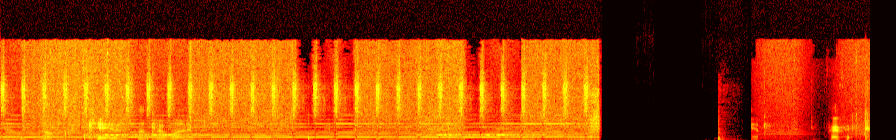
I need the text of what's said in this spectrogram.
Yeah, okay, that's not what I wanted. Yep, perfect.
